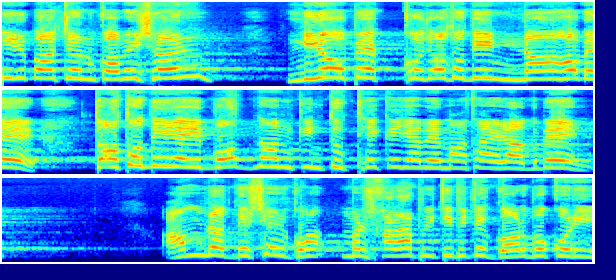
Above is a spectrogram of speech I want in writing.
নির্বাচন কমিশন নিরপেক্ষ যতদিন না হবে, ততদিন এই বদনাম কিন্তু থেকে যাবে, মাথায় রাখবেন। আমরা দেশের সারা পৃথিবীতে গর্ব করি।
